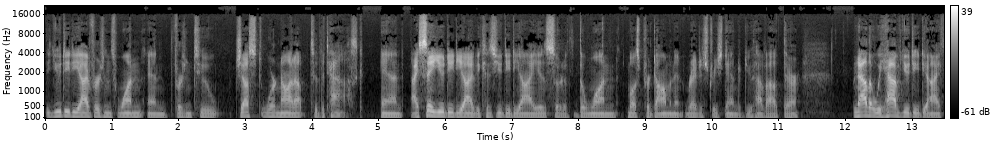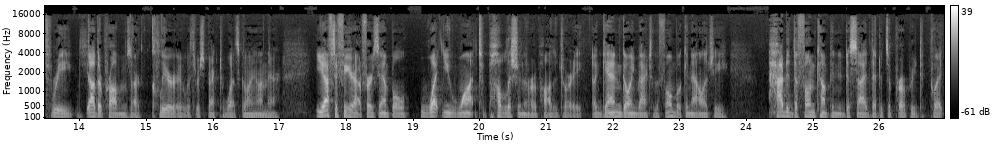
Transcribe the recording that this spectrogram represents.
the UDDI versions 1 and version 2 just were not up to the task. And I say UDDI because UDDI is sort of the one most predominant registry standard you have out there. Now that we have UDDI 3, the other problems are clear with respect to what's going on there. You have to figure out, for example, what you want to publish in the repository. Again, going back to the phone book analogy, how did the phone company decide that it's appropriate to put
